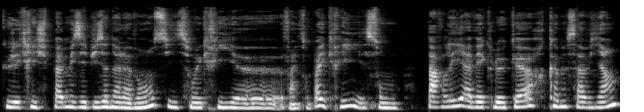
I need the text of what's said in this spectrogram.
que j'écrive pas mes épisodes à l'avance, ils sont écrits, euh, enfin ils sont pas écrits, ils sont parlés avec le cœur comme ça vient,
